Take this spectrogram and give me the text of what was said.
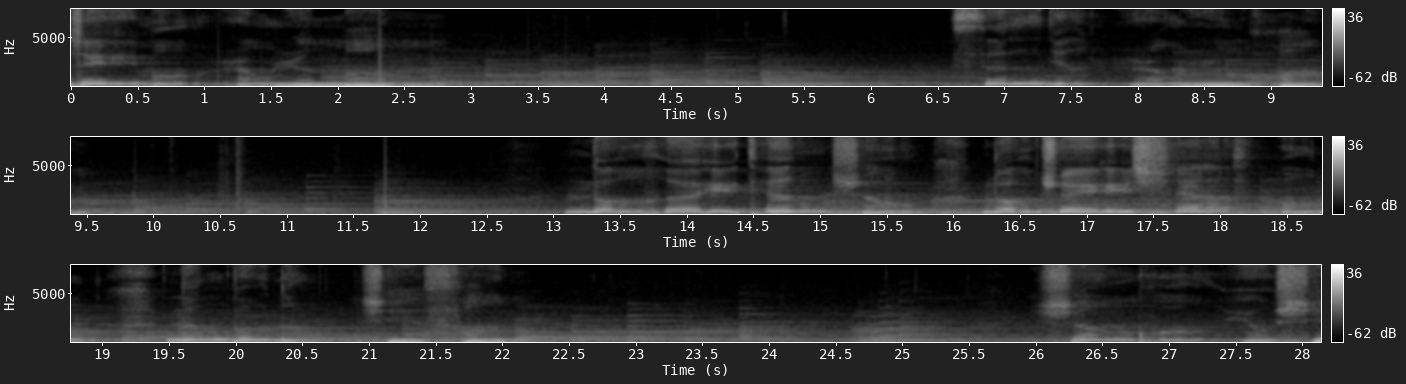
寂寞让人忙，思念让人慌。多喝一点酒，多吹一些风，能不能解放？生活有些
